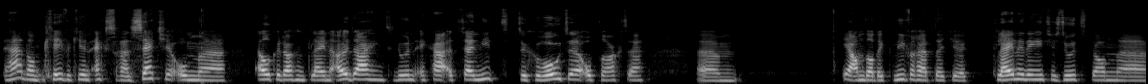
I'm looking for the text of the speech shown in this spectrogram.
hè, dan geef ik je een extra zetje om elke dag een kleine uitdaging te doen. Ik ga, het zijn niet te grote opdrachten. Um, ja, omdat ik liever heb dat je kleine dingetjes doet dan, uh,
